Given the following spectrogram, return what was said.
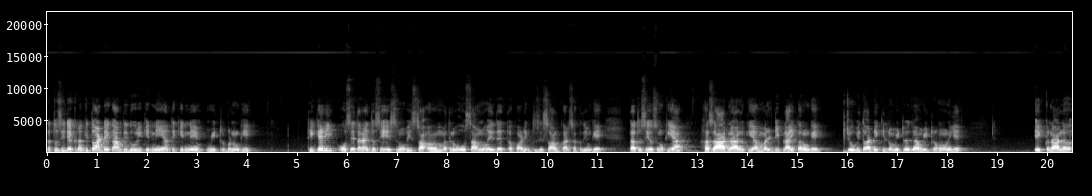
ਤਾਂ ਤੁਸੀਂ ਦੇਖਣਾ ਕਿ ਤੁਹਾਡੇ ਘਰ ਦੀ ਦੂਰੀ ਕਿੰਨੀ ਆ ਤੇ ਕਿੰਨੇ ਮੀਟਰ ਬਣੂਗੀ। ਠੀਕ ਹੈ ਜੀ? ਉਸੇ ਤਰ੍ਹਾਂ ਹੀ ਤੁਸੀਂ ਇਸ ਨੂੰ ਵੀ ਸੋ- ਮਤਲਬ ਉਸ ਸਮ ਨੂੰ ਇਹਦੇ ਅਕੋਰਡਿੰਗ ਤੁਸੀਂ ਸੋਲਵ ਕਰ ਸਕਦੇ ਹੋਗੇ। ਤਾਂ ਤੁਸੀਂ ਉਸ ਨੂੰ ਕੀ ਆ? ਹਜ਼ਾਰ ਨਾਲ ਕੀ ਆ? ਮਲਟੀਪਲਾਈ ਕਰੋਗੇ। ਜੋ ਵੀ ਤੁਹਾਡੇ ਕਿਲੋਮੀਟਰ ਜਾਂ ਮੀਟਰ ਹੋਣਗੇ। ਇੱਕ ਨਾਲ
